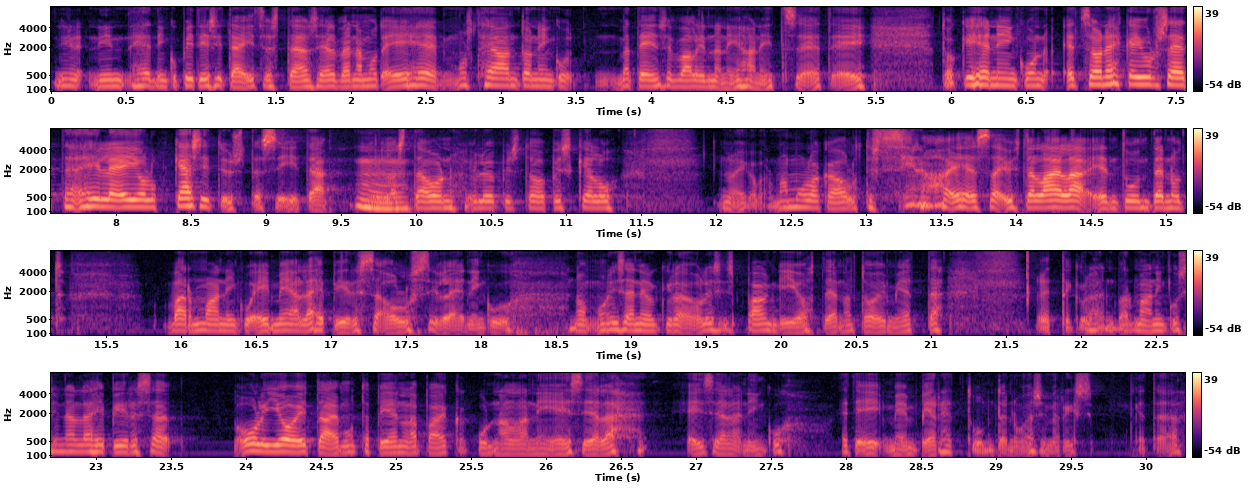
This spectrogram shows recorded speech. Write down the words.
niin, niin he niin kuin piti sitä itsestään selvänä, mutta ei he, musta he antoi, niin kuin, mä tein sen valinnan ihan itse, että ei, toki he niin kuin, että se on ehkä juuri se, että heille ei ollut käsitystä siitä, mm. millaista on yliopisto-opiskelu, no eikä varmaan mullakaan ollut siinä aiheessa yhtä lailla, en tuntenut varmaan niin kuin ei meidän lähipiirissä ollut silleen, niin kuin, no mun isäni on kyllä oli siis pankinjohtajana toimi, että, että kyllähän varmaan niin kuin siinä lähipiirissä oli joitain, mutta pienellä paikkakunnalla niin ei siellä, ei siellä niin kuin, että ei meidän perhe tuntenut esimerkiksi ketään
